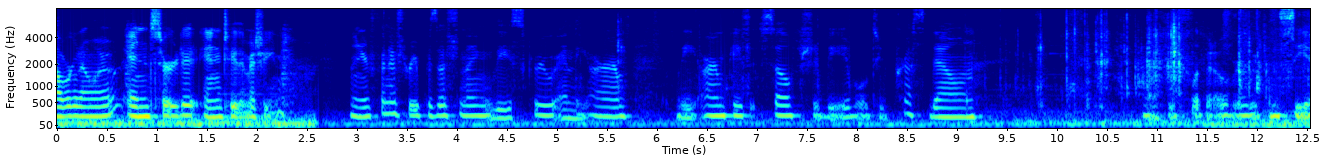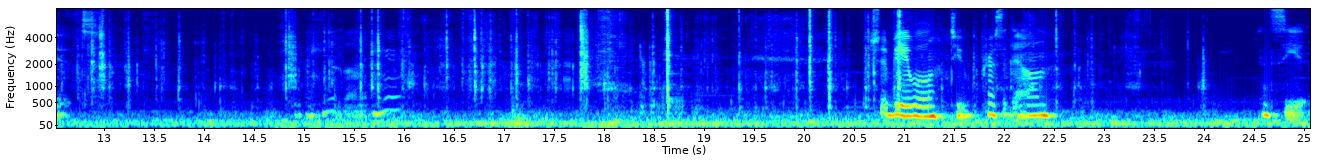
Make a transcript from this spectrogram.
Now we're going to insert it into the machine. When you're finished repositioning the screw and the arm, the arm piece itself should be able to press down. And if we flip it over, we can see it. Put my hand on it here. Should be able to press it down and see it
